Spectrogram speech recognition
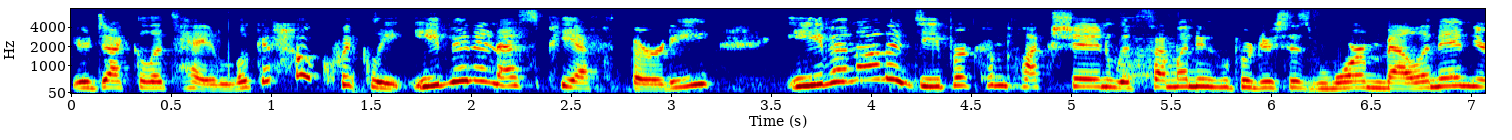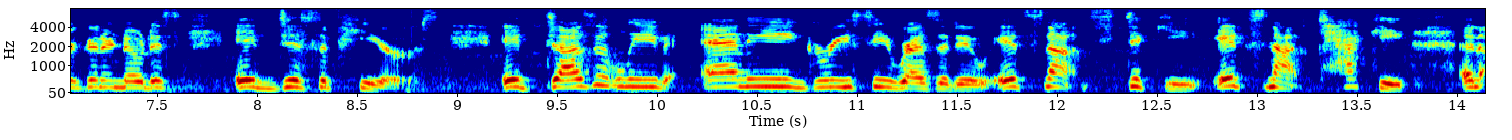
your décolleté. Look at how quickly, even in SPF 30, even on a deeper complexion with someone who produces more melanin, you're going to notice it disappears. It doesn't leave any greasy residue. It's not sticky. It's not tacky. And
